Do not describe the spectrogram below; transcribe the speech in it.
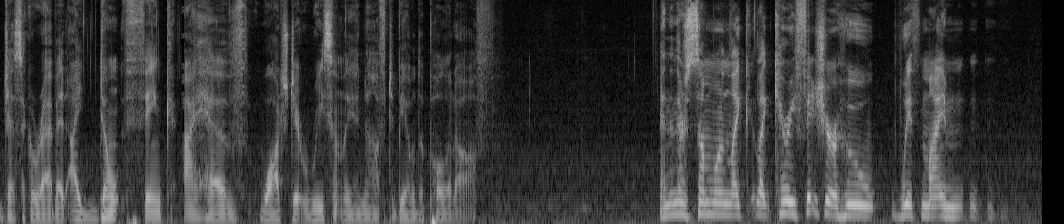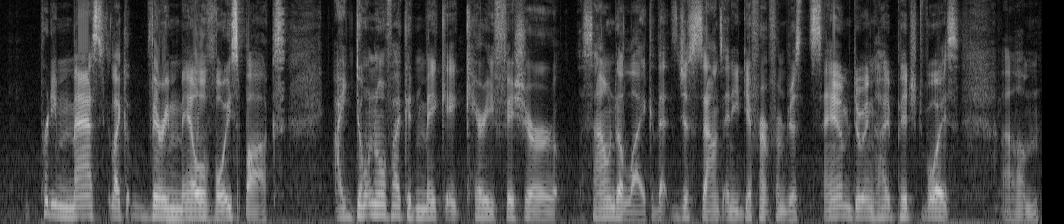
Jessica Rabbit. I don't think I have watched it recently enough to be able to pull it off. And then there's someone like like Carrie Fisher who, with my pretty mass like very male voice box, I don't know if I could make a Carrie Fisher sound alike that just sounds any different from just Sam doing high pitched voice. Um,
